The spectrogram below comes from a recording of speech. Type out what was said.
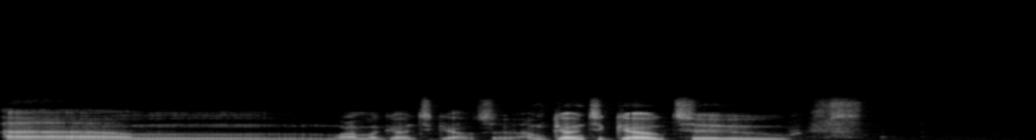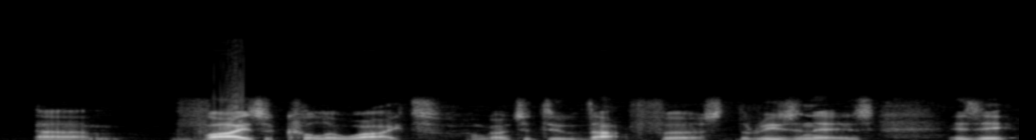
um, where am I going to go to? I'm going to go to um, visor color white. I'm going to do that first. The reason is, is it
